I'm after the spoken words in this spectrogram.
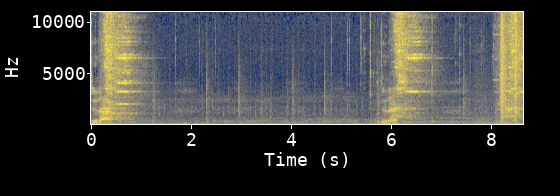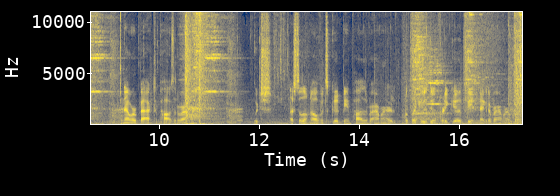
do that. We'll do this. Now we're back to positive armor, which I still don't know if it's good being positive armor. It looked like he was doing pretty good being negative armor, but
